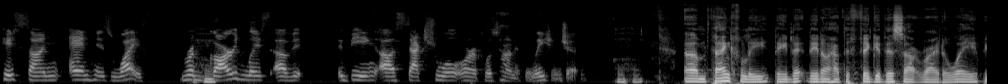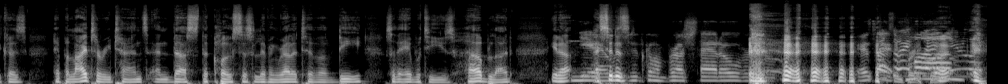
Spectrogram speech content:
his son and his wife mm-hmm. regardless of it being a sexual or a platonic relationship Um, thankfully, they they don't have to figure this out right away because Hippolyta returns, and thus the closest living relative of Dee, so they're able to use her blood. You know, Yeah, as soon we're as just gonna brush that over. it's that's like, what mom, i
